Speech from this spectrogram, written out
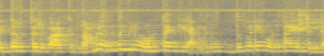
എതിർത്തൊരു വാക്ക് നമ്മൾ എന്തെങ്കിലും ഉണ്ടെങ്കിൽ അങ്ങനെ ഇതുവരെ ഉണ്ടായിട്ടില്ല.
